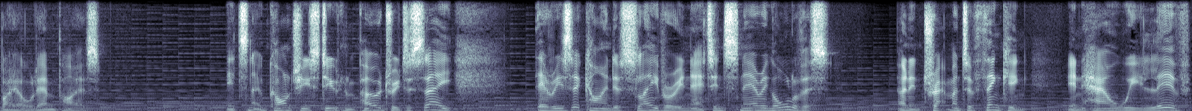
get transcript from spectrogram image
by old empires. It's no conchy student poetry to say there is a kind of slavery net ensnaring all of us, an entrapment of thinking in how we live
